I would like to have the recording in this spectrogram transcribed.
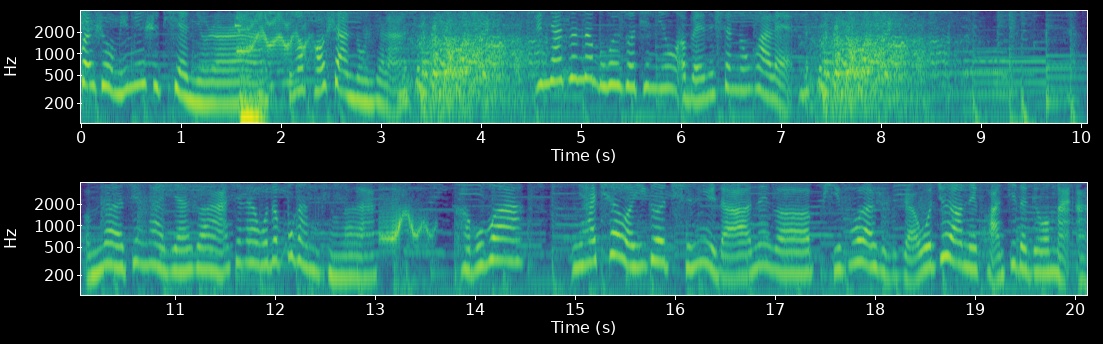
怪兽明明是天津人啊，怎么跑山东去了？人家真的不会说天津话，不，那山东话嘞。我们的静态竟然说啊，现在我都不敢不评论了，可不不，你还欠我一个琴女的那个皮肤了是不是？我就要那款，记得给我买啊！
